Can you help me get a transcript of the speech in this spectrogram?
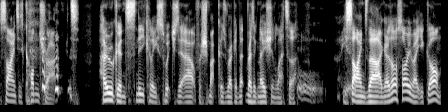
signs his contract Hogan sneakily switches it out for Schmadtke's reg- resignation letter. He signs that and goes oh sorry mate you're gone.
